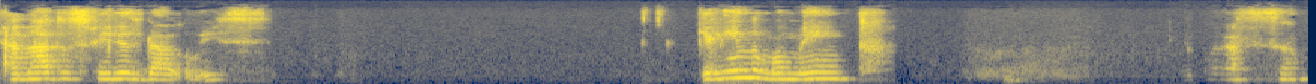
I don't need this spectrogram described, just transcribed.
Amados filhos da luz, que lindo momento do coração,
